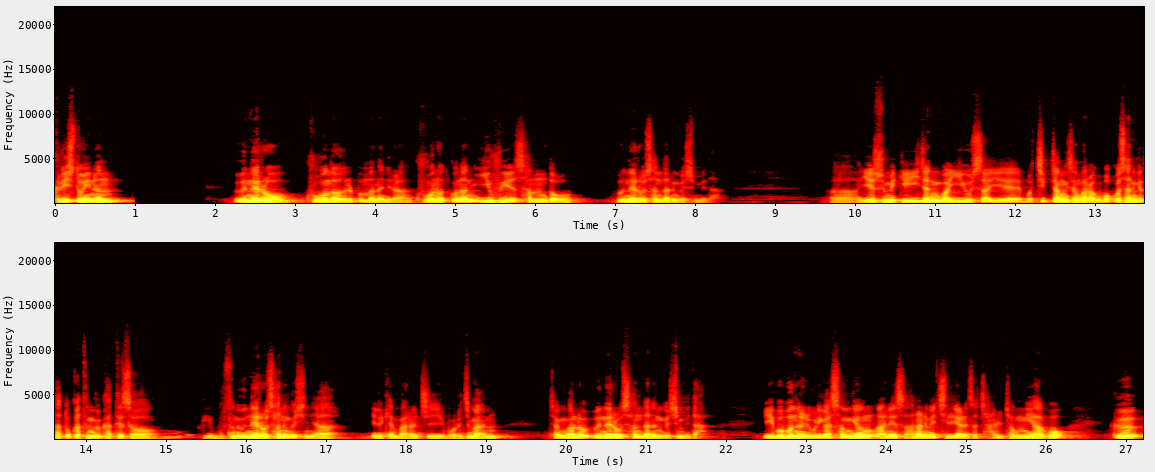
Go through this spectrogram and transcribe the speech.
그리스도인은 은혜로 구원을 얻을 뿐만 아니라 구원 얻고 난 이후의 삶도 은혜로 산다는 것입니다. 아, 예수 믿기 이전과 이후 사이에 뭐 직장 생활하고 먹고 사는 게 다 똑같은 것 같아서 그게 무슨 은혜로 사는 것이냐 이렇게 말할지 모르지만 정말로 은혜로 산다는 것입니다. 이 부분을 우리가 성경 안에서 하나님의 진리 안에서 잘 정리하고 그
